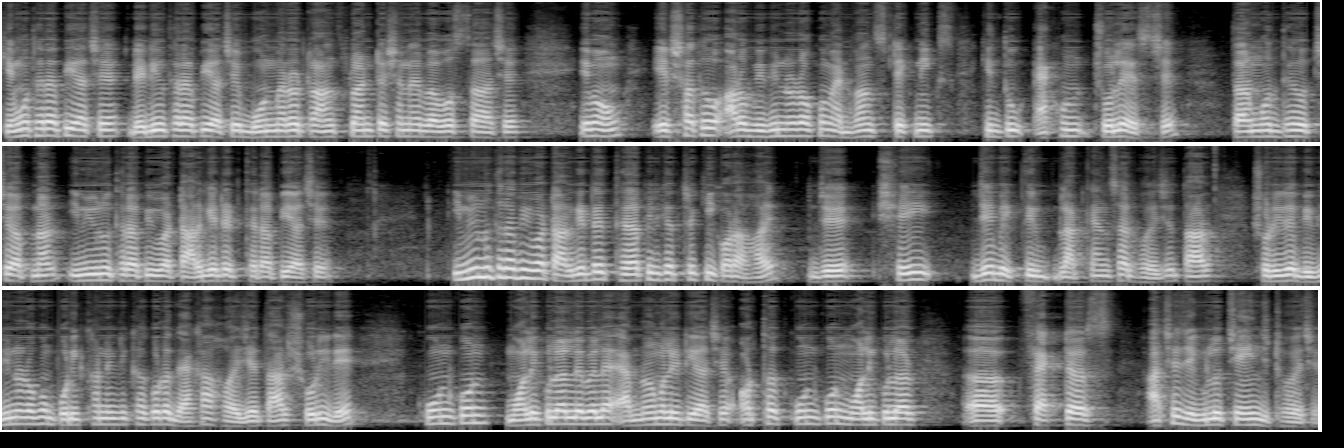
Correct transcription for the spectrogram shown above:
কেমোথেরাপি আছে রেডিওথেরাপি আছে বোন ম্যারো ট্রান্সপ্লান্টেশনের ব্যবস্থা আছে এবং এর সাথেও আরও বিভিন্ন রকম অ্যাডভান্স টেকনিক্স কিন্তু এখন চলে এসছে। তার মধ্যে হচ্ছে আপনার ইমিউনোথেরাপি বা টার্গেটেড থেরাপি আছে। ইমিউনোথেরাপি বা টার্গেটেড থেরাপির ক্ষেত্রে কি করা হয়? যে সেই যে ব্যক্তির ব্লাড ক্যান্সার হয়েছে, তার শরীরে বিভিন্ন রকম পরীক্ষা নিরীক্ষা করে দেখা হয় যে তার শরীরে কোন কোন মলিকুলার লেভেলে অ্যাবনর্মালিটি আছে, অর্থাৎ কোন কোন মলিকুলার ফ্যাক্টরস আছে যেগুলো চেঞ্জড হয়েছে।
